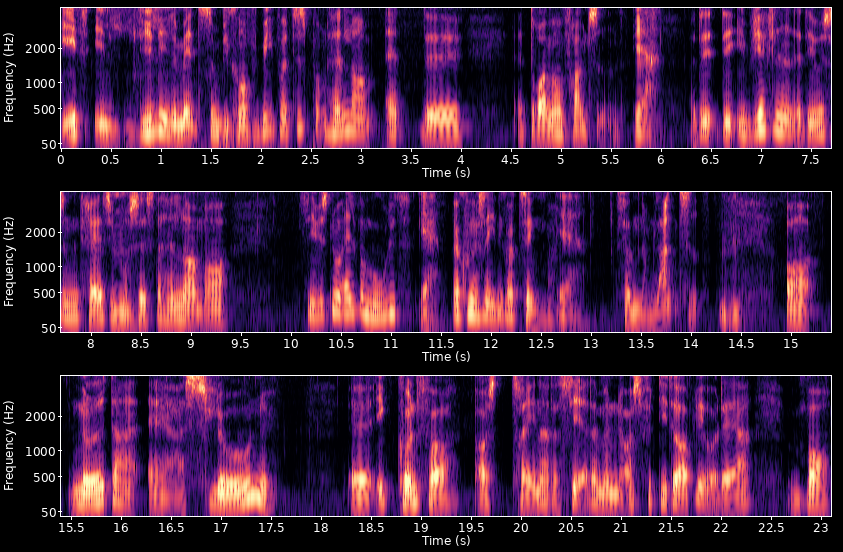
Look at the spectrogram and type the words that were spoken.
et, et lille element, som vi kommer forbi på et tidspunkt, handler om at, øh, at drømme om fremtiden. Ja. Og det, det, i virkeligheden er det jo sådan en kreativ mm. proces, der handler om at sige, hvis nu alt var muligt, Ja. hvad kunne jeg så egentlig godt tænke mig? Ja. Sådan om lang tid. Mm-hmm. Og noget, der er slående, øh, ikke kun for os trænere, der ser det, men også for de, der oplever det, er, hvor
